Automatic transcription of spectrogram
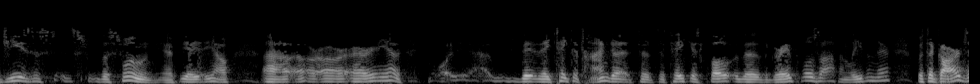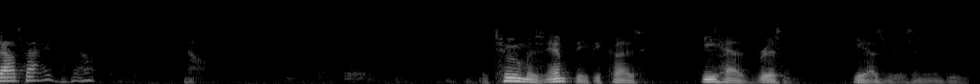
Jesus, the swoon, if you, you know, uh, or, or, or any other, they, they take the time to, to, to take his clothes, the, the grave clothes off and leave him there with the guards outside. You know, no. The tomb is empty because he has risen. He has risen indeed.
